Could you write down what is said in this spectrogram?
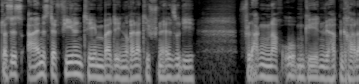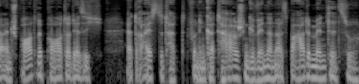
Das ist eines der vielen Themen, bei denen relativ schnell so die Flaggen nach oben gehen. Wir hatten gerade einen Sportreporter, der sich erdreistet hat, von den katarischen Gewändern als Bademäntel zu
